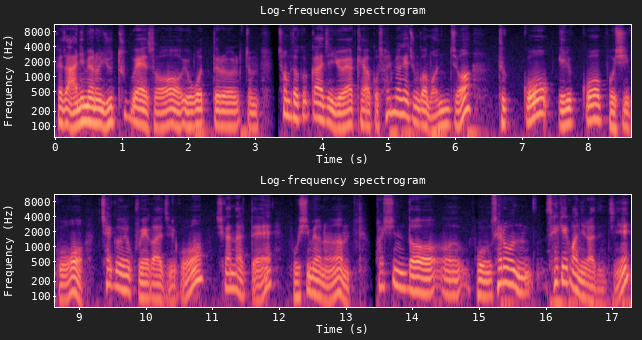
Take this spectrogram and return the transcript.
그래서 아니면은 유튜브에서 요것들을 좀 처음부터 끝까지 요약해 갖고 설명해 준 거 먼저 듣고 읽고 보시고 책을 구해 가지고 시간 날 때 보시면은 훨씬 더 어, 보- 새로운 세계관이라든지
